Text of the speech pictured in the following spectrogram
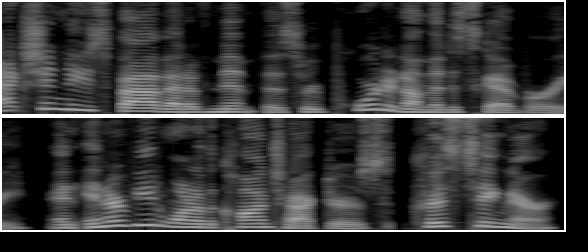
Action News 5 out of Memphis reported on the discovery and interviewed one of the contractors, Chris Tigner,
